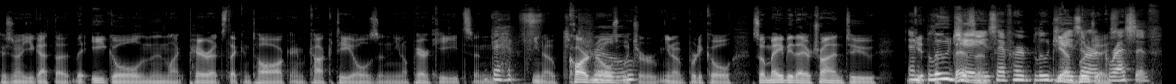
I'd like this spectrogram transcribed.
because you know you got the the eagle and then like parrots that can talk and cockatiels and you know parakeets and That's you know cardinals true. which are you know pretty cool. So maybe they're trying to and get blue jays. I've heard blue Yeah, jays blue are jays. aggressive.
